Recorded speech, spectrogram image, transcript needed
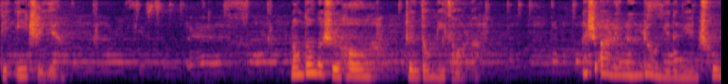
第一支烟。隆冬的时候，郑东你走了。那是二零零六年的年初，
